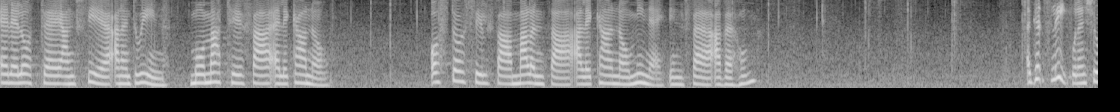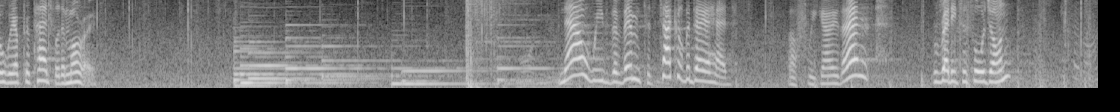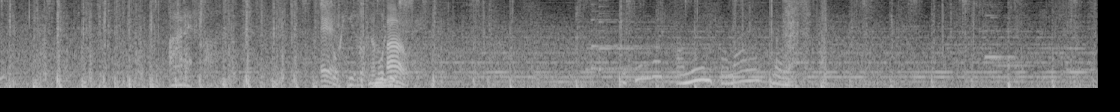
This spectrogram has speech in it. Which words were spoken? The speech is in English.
Elelote anfir mormate fa. Osto silfa malantha alecano mine in fair avehum. A good sleep will ensure we are prepared for the morrow. Now we've the vim to tackle the day ahead. Off we go then. Ready to forge on?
